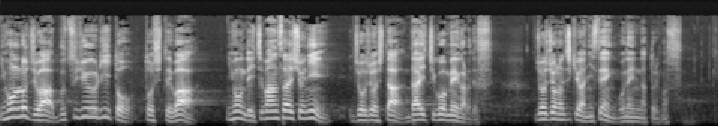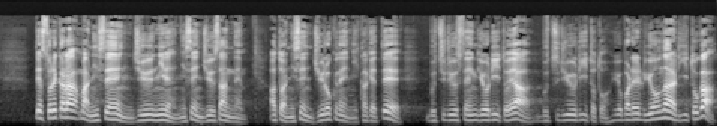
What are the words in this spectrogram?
日本路地は物流リートとしては、日本で一番最初に上場した第1号銘柄です。上場の時期は2005年になっております。で、それからまあ2012年、2013年、あとは2016年にかけて、物流専業リートや物流リートと呼ばれるようなリートが、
